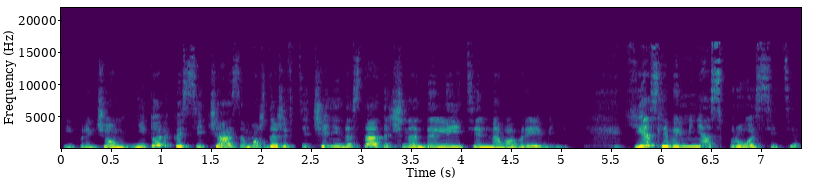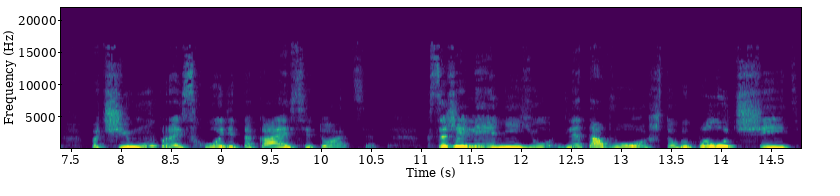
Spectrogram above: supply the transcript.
И причем не только сейчас, а может даже в течение достаточно длительного времени. Если вы меня спросите, почему происходит такая ситуация, к сожалению, для того, чтобы получить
